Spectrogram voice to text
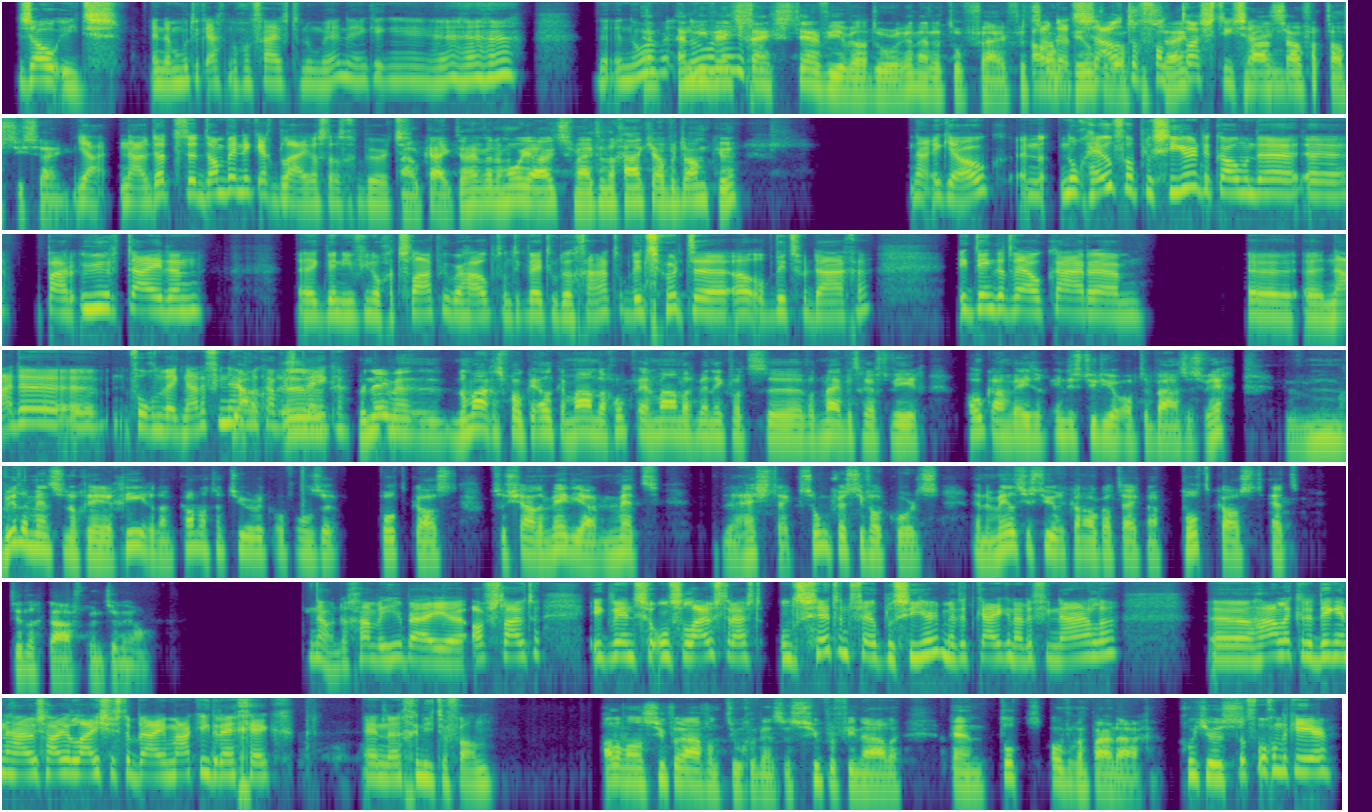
Zoiets. En dan moet ik eigenlijk nog een vijfde noemen, hè, denk ik. De- En, en wie weet stijgt Servië wel door hè, naar de top 5. Het Oh, zou dat heel zou toch verrassend zijn. fantastisch Maar zijn. het zou fantastisch zijn. Ja, nou, dat, eh, dan ben ik echt blij als dat gebeurt. Nou, kijk, dan hebben we een mooie uitsmijt. En dan ga ik jou bedanken. Nou, ik jou ook. En nog heel veel plezier de komende eh, paar uur tijden. Eh, ik weet niet of je nog gaat slapen überhaupt, want ik weet hoe dat gaat op dit soort, op dit soort dagen. Ik denk dat wij elkaar na de, eh, volgende week na de finale Ja, elkaar bespreken. We nemen normaal gesproken elke maandag op. En maandag ben ik wat, wat mij betreft weer ook aanwezig in de studio op de Basisweg. Willen mensen nog reageren, dan kan dat natuurlijk op onze podcast, sociale media met de hashtag Songfestivalkoorts. En een mailtje sturen kan ook altijd naar podcast.telegraaf.nl. Nou, dan gaan we hierbij afsluiten. Ik wens onze luisteraars ontzettend veel plezier met het kijken naar de finale. Eh, haal lekkere dingen in huis, haal je lijstjes erbij, maak iedereen gek en eh, geniet ervan. Allemaal een superavond toegewenst, een superfinale en tot over een paar dagen. Groetjes. Tot volgende keer.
